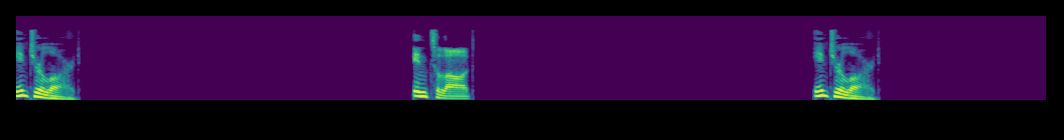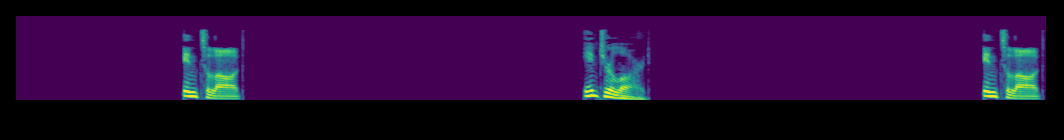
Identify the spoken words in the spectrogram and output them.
Interlard. Interlard. Interlard Interlard. Interlard. Interlard.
